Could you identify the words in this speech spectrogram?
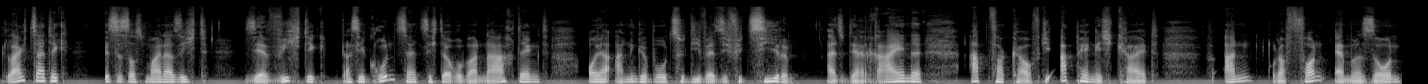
Gleichzeitig ist es aus meiner Sicht sehr wichtig, dass ihr grundsätzlich darüber nachdenkt, euer Angebot zu diversifizieren. Also der reine Abverkauf, die Abhängigkeit an oder von Amazon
